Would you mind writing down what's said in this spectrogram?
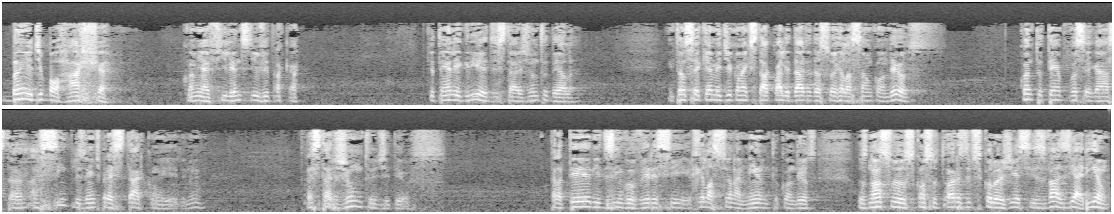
banho de borracha com a minha filha antes de vir para cá que eu tenho alegria de estar junto dela. Então você quer medir como é que está a qualidade da sua relação com Deus? Quanto tempo você gasta ah, simplesmente para estar com Ele, né? Para estar junto de Deus, para ter e desenvolver esse relacionamento com Deus. Os nossos consultórios de psicologia se esvaziariam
